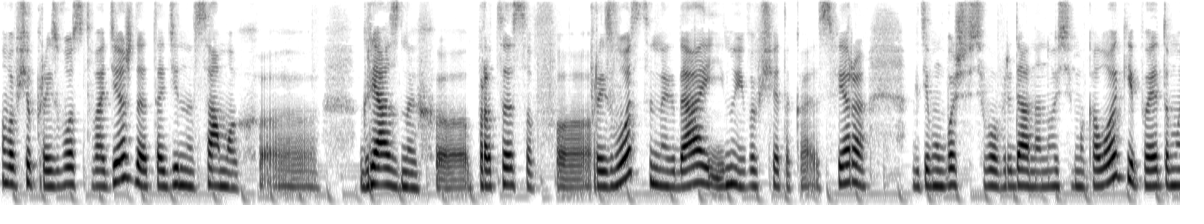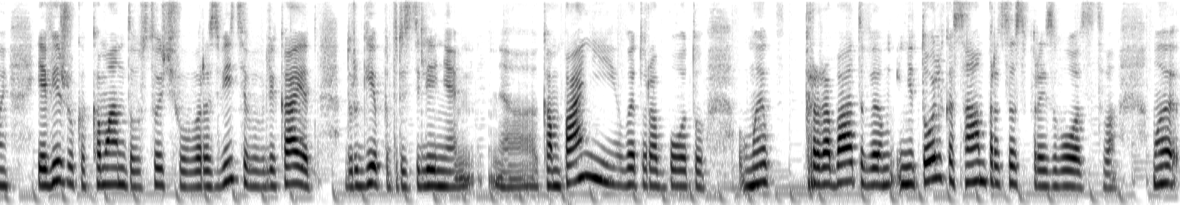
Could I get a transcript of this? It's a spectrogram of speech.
ну, вообще производство одежды это один из самых э, грязных э, процессов э, производственных, да, и, ну и вообще такая сфера, где мы больше всего вреда наносим экологии, поэтому я вижу, как команда устойчивого развития вовлекает другие подразделения компании в эту работу. Мы прорабатываем не только сам процесс производства, мы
